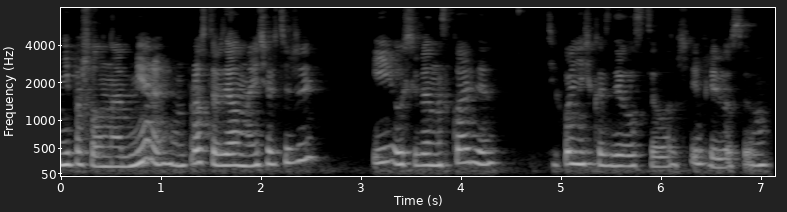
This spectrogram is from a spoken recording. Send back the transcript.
Не пошел на обмеры, он просто взял мои чертежи и у себя на складе тихонечко сделал стеллаж и привез его.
